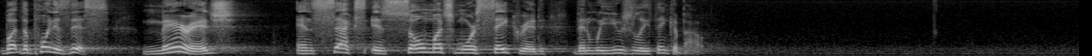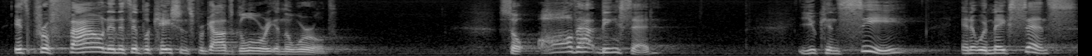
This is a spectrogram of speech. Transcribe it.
But the point is this marriage and sex is so much more sacred than we usually think about. It's profound in its implications for God's glory in the world. So, all that being said, you can see, and it would make sense,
